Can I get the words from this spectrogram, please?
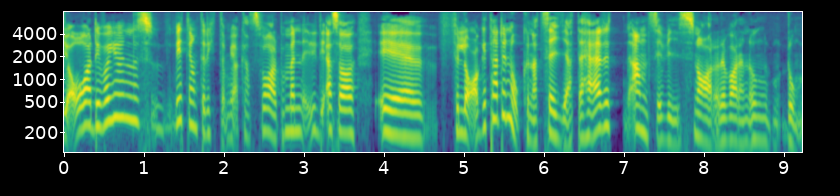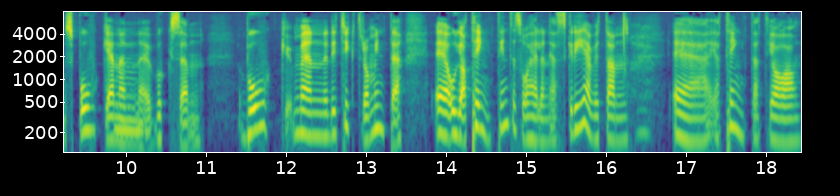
ja, det var ju en, vet jag inte riktigt om jag kan svara på, men alltså eh, förlaget hade nog kunnat säga att det här anser vi snarare vara en ungdomsbok än mm. en vuxen bok, men det tyckte de inte. Eh, och jag tänkte inte så heller när jag skrev, utan eh, jag tänkte att jag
